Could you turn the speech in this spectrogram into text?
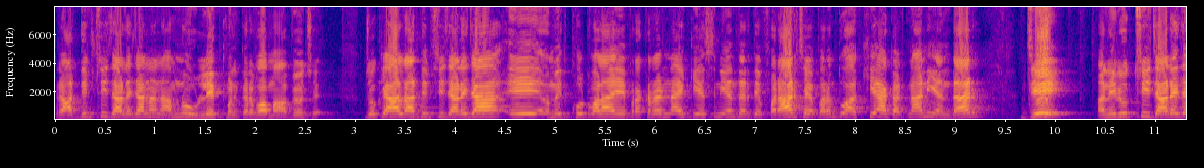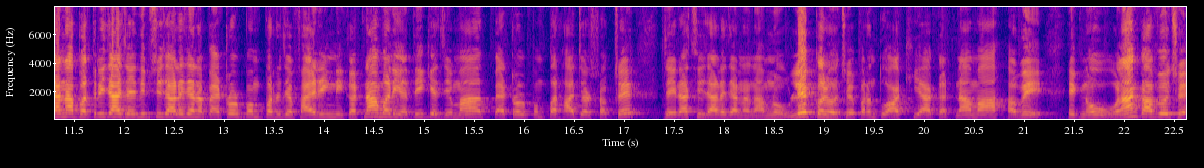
રાજદીપસિંહ જાડેજાના નામનો ઉલ્લેખ પણ કરવામાં આવ્યો છે. જો કે હાલ રાજદીપસિંહ જાડેજા એ અમિત ખોટવાળા એ પ્રકરણના કેસની અંદર તે ફરાર છે, પરંતુ આખી આ ઘટનાની અંદર જે અનિરુદ્ધસિંહ જાડેજાના ભત્રીજા જયદીપસિંહ જાડેજાના પેટ્રોલ પંપ પર જે ફાયરિંગની ઘટના બની હતી કે જેમાં પેટ્રોલ પંપ પર હાજર શખ્સે જયરાજસિંહ જાડેજાના નામનો ઉલ્લેખ કર્યો છે, પરંતુ આખી આ ઘટનામાં હવે એક નવો વળાંક આવ્યો છે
